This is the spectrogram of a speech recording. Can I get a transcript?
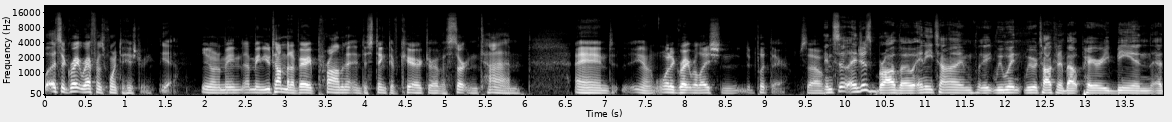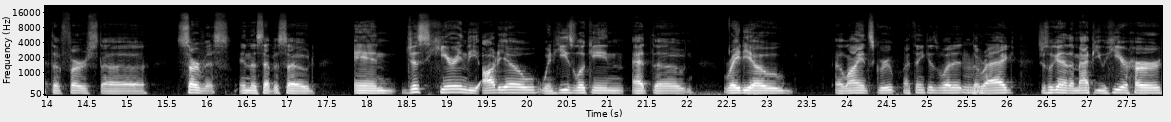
Well, it's a great reference point to history. Yeah. You know what I mean? I mean, you're talking about a very prominent and distinctive character of a certain time, and you know what a great relation to put there. So And so, and just bravo. Anytime we we went, we were talking about Perry being at the first uh, service in this episode, and just hearing the audio when he's looking at the radio alliance group, I think is what it, Mm-hmm. the rag. Just looking at the map, you hear her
